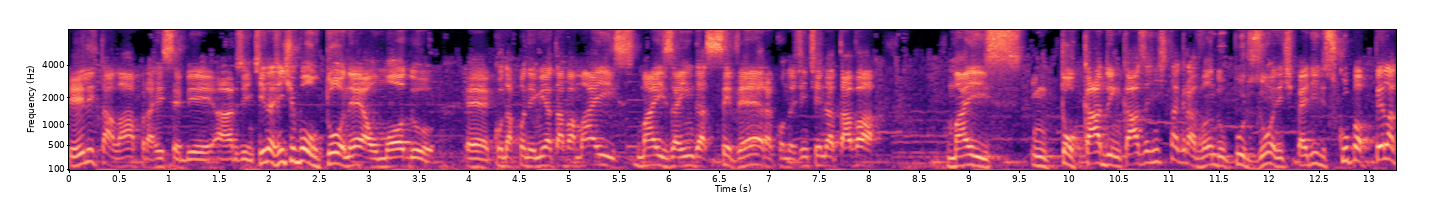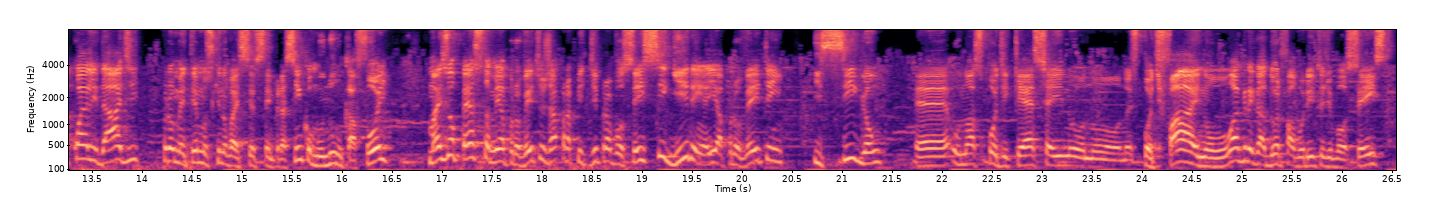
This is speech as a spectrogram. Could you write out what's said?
Ele tá lá para receber a Argentina. A gente voltou, né, ao modo é, quando a pandemia tava mais, mais ainda severa, quando a gente ainda tava mais intocado em casa, a gente está gravando por Zoom. A gente pede desculpa pela qualidade. Prometemos que não vai ser sempre assim, como nunca foi. Mas eu peço também, aproveito já para pedir para vocês seguirem aí, aproveitem e sigam é, o nosso podcast aí no, no, no, Spotify, no agregador favorito de vocês,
